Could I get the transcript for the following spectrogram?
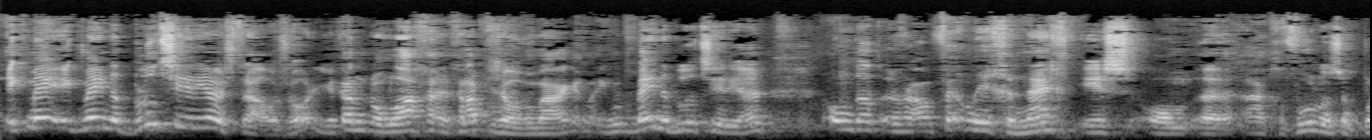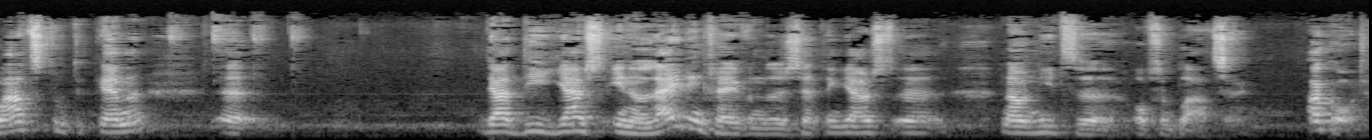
ik meen, ik meen dat bloedserieus trouwens hoor. Je kan er om lachen en grapjes over maken. Maar ik meen het bloedserieus. Omdat een vrouw veel meer geneigd is om uh, aan gevoelens een plaats toe te kennen. Uh, ja, die juist in een leidinggevende setting juist uh, nou niet op zijn plaats zijn. Akkoord.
